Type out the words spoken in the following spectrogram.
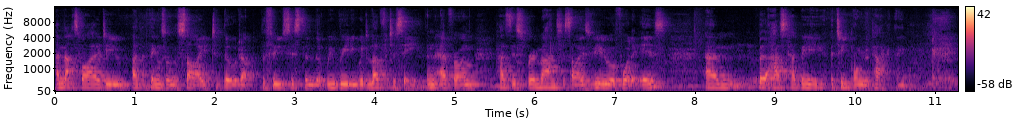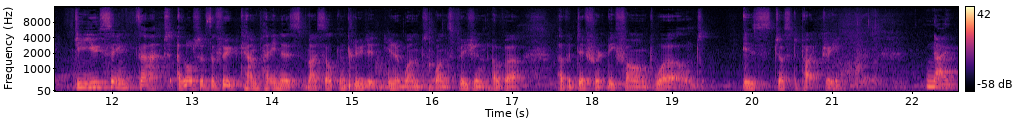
And that's why I do other things on the side to build up the food system that we really would love to see. And everyone has this romanticised view of what it is. Um, but it has to be a two pronged attack, I think. Do you think that a lot of the food campaigners, myself included, you know, one's, one's vision of a, of a differently farmed world is just a pipe dream? No,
